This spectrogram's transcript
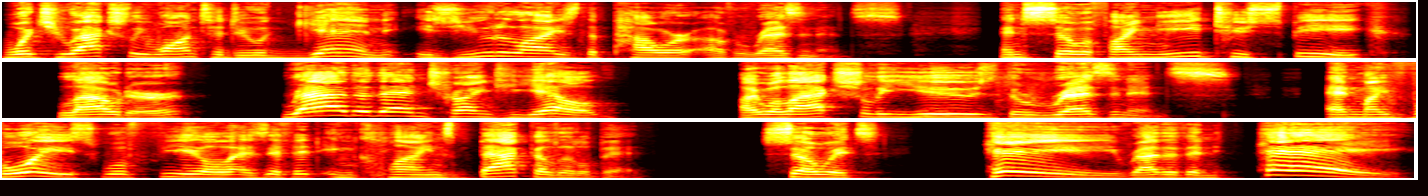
What you actually want to do again is utilize the power of resonance. And so, if I need to speak louder, rather than trying to yell, I will actually use the resonance and my voice will feel as if it inclines back a little bit. So it's hey rather than hey.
